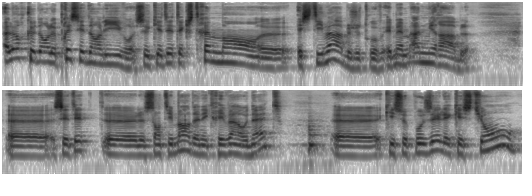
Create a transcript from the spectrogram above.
alors que dans le précédent livre, ce qui était extrêmement euh, estimable, je trouve, et même admirable, euh, c'était euh, le sentiment d'un écrivain honnête qui se posait les questions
